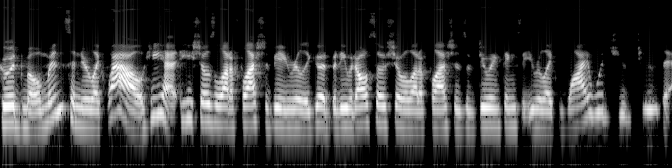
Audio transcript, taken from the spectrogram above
good moments and you're like wow he ha- he shows a lot of flashes of being really good but he would also show a lot of flashes of doing things that you were like why would you do that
